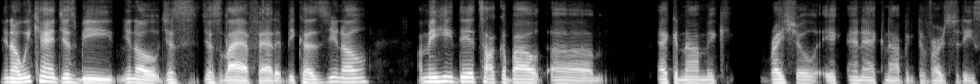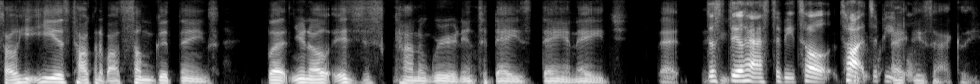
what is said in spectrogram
You know, we can't just be, you know, just just laugh at it because you know, I mean, he did talk about um economic, racial, and economic diversity. So he he is talking about some good things, but you know, it's just kind of weird in today's day and age that that This still has to be told that- taught to e- people. Exactly.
